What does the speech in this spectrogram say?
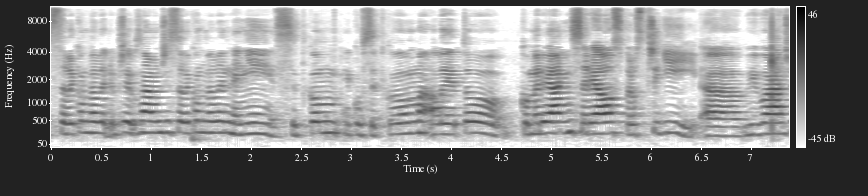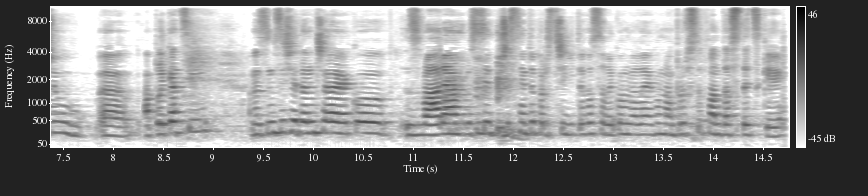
Silicon Valley, dobře uznávám, že Silicon Valley není sitcom jako sitcom, ale je to komediální seriál z prostředí uh, vývojářů uh, aplikací. Myslím si, že ten třeba jako zvládá prostě přesně to prostředí toho Silicon Valley jako naprosto fantasticky.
